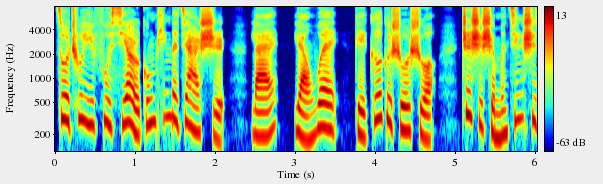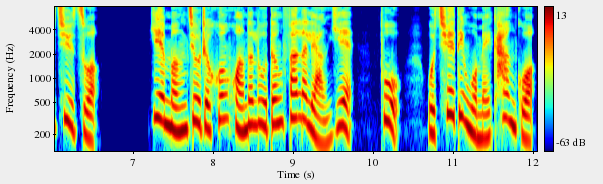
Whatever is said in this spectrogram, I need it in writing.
做出一副洗耳恭听的架势。来，两位，给哥哥说说，这是什么惊世巨作？叶萌就着昏黄的路灯翻了两页，不，我确定我没看过，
